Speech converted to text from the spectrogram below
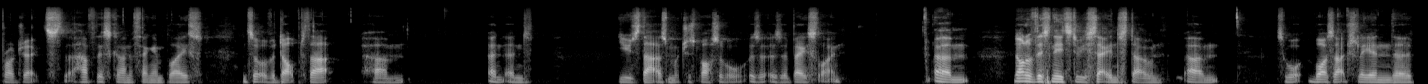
projects that have this kind of thing in place and sort of adopt that um, and, and use that as much as possible as a, as a baseline. Um, none of this needs to be set in stone. Um, so what, what's actually in the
